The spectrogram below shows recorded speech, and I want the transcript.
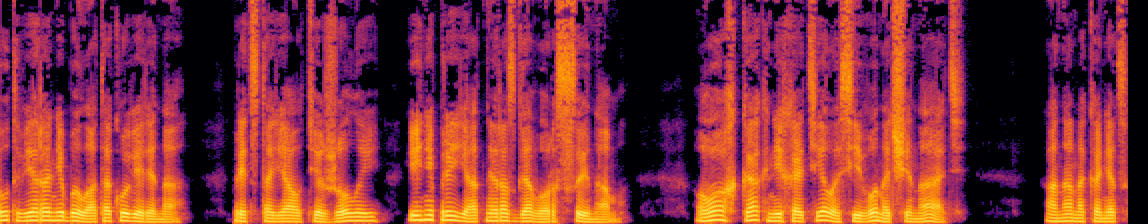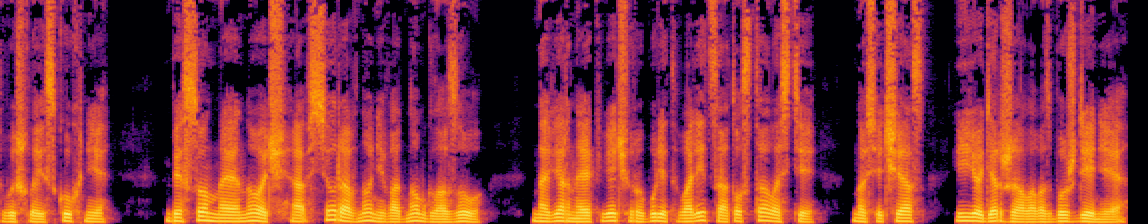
тут Вера не была так уверена. Предстоял тяжелый и неприятный разговор с сыном. Ох, как не хотелось его начинать! Она, наконец, вышла из кухни. Бессонная ночь, а все равно не в одном глазу. Наверное, к вечеру будет валиться от усталости, но сейчас ее держало возбуждение.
